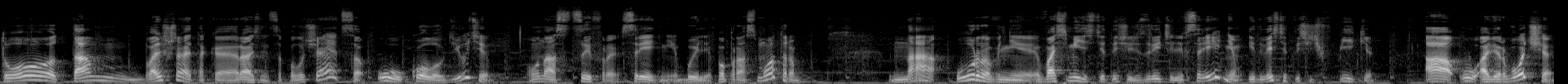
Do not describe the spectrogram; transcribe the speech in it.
то там большая такая разница получается. У Call of Duty, у нас цифры средние были по просмотрам на уровне 80 тысяч зрителей в среднем и 200 тысяч в пике. А у Overwatch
